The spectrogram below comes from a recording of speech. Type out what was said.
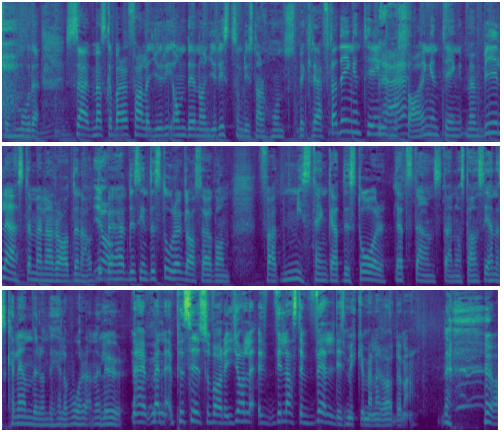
Förmodligen. Så man ska bara falla, om det är någon jurist som lyssnar, hon bekräftade ingenting, hon Nej. sa ingenting, men vi läste mellan raderna. Det Ja. behövdes inte stora glasögon för att misstänka att det står Let's Dance där någonstans i hennes kalender under hela våren, eller hur? Nej, men precis så var det. Jag, vi läste väldigt mycket mellan raderna. Ja.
